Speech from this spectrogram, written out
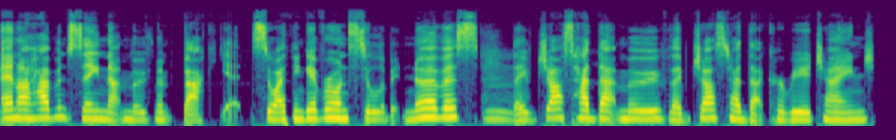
And I haven't seen that movement back yet. So I think everyone's still a bit nervous. Mm. They've just had that move. They've just had that career change.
